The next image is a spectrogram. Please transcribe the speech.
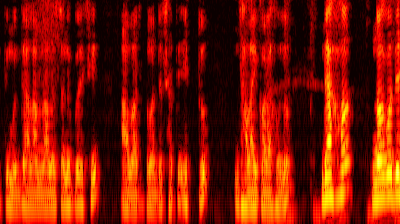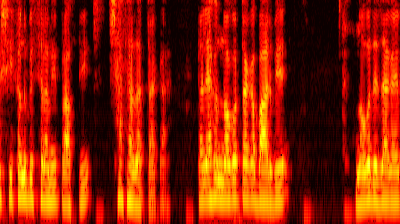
ইতিমধ্যে আমরা আলোচনা করেছি, আবার তোমাদের সাথে একটু ঝালাই করা হলো। দেখো নগদের শিক্ষানবিশ সেরামি প্রাপ্তি সাত হাজার টাকা। তাহলে এখন নগদ টাকা বাড়বে, নগদের জায়গায়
